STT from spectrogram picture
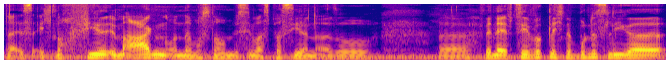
da ist echt noch viel im Argen und da muss noch ein bisschen was passieren. Also äh, wenn der FC wirklich eine Bundesliga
